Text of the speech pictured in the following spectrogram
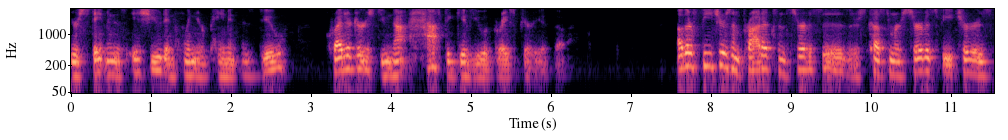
your statement is issued and when your payment is due. Creditors do not have to give you a grace period, though. Other features and products and services, there's customer service features,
